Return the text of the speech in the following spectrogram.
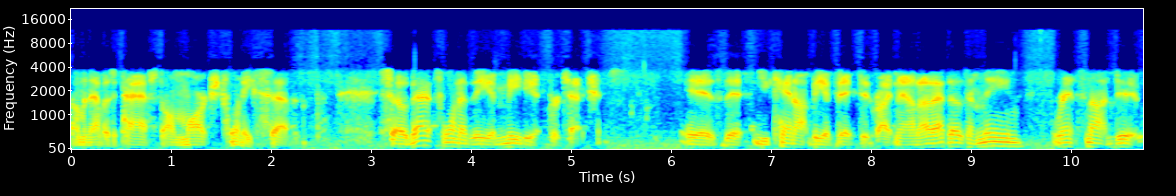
Um, and that was passed on March 27th. So that's one of the immediate protections is that you cannot be evicted right now. Now that doesn't mean rent's not due.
